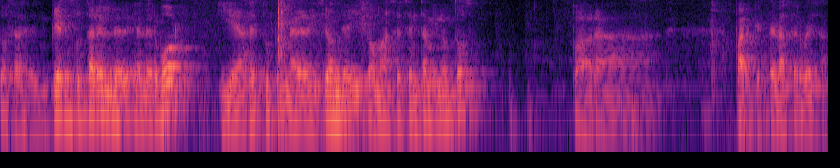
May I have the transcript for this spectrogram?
o sea, empieza a soltar el, el hervor y haces tu primera edición, de ahí tomas 60 minutos para, para que esté la cerveza.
